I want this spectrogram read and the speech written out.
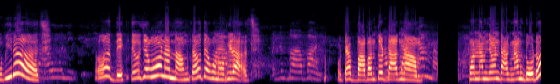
অভিরাজ? ও দেখতেও যেমন আর নামটাও তেমন অভিরাজ। ওটা বাবান তোর ডাক নাম। তোমার নাম যেমন ডাক নাম ডোডো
